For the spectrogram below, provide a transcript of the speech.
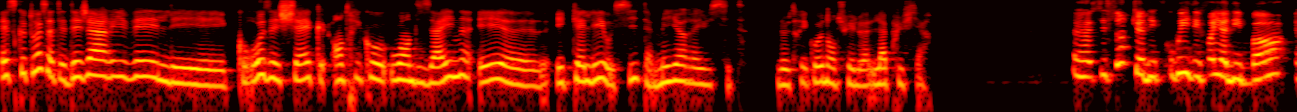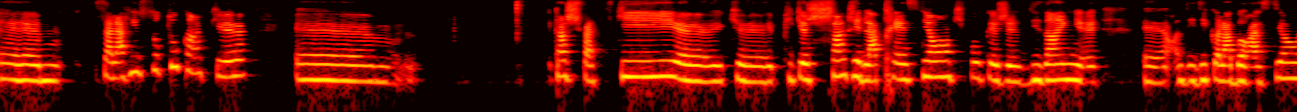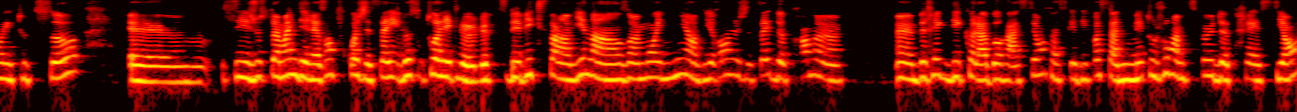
Est-ce que toi, ça t'est déjà arrivé les gros échecs en tricot ou en design? Et, euh, quelle est aussi ta meilleure réussite, le tricot dont tu es la plus fière? Euh, c'est sûr que oui, des fois, il y a des bas. ça arrive surtout quand que quand je suis fatiguée, euh, que, puis que je sens que j'ai de la pression, qu'il faut que je design euh, euh, des, collaborations et tout ça. C'est justement une des raisons pourquoi j'essaye, là, surtout avec le, petit bébé qui s'en vient dans un mois et demi environ, j'essaie de prendre un, un des collaborations parce que des fois, ça nous met toujours un petit peu de pression.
